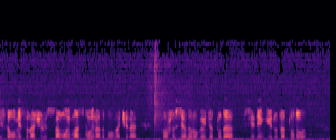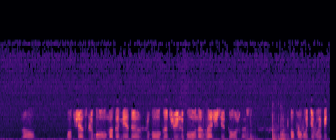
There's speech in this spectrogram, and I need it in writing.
не с того места начали. С самой Москвы надо было начинать. Потому что вся дорога идет туда, все деньги идут оттуда. Ну, вот сейчас любого Магомеда, любого Гаджи, любого назначите должность. И попробуйте выбить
